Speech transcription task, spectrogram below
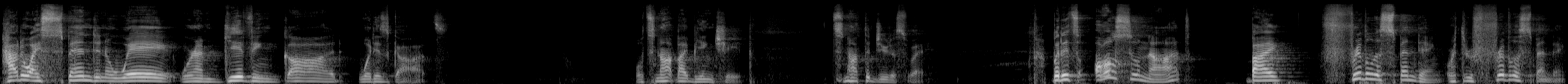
How do I spend in a way where I'm giving God what is God's? Well, it's not by being cheap. It's not the Judas way. But it's also not by frivolous spending or through frivolous spending.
